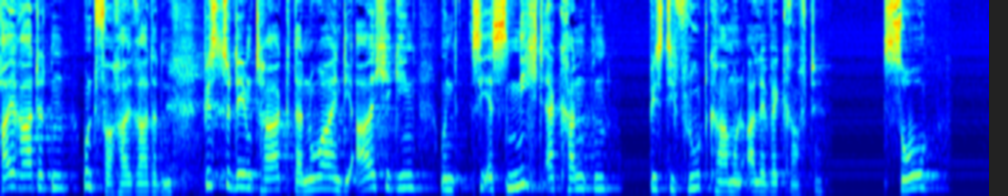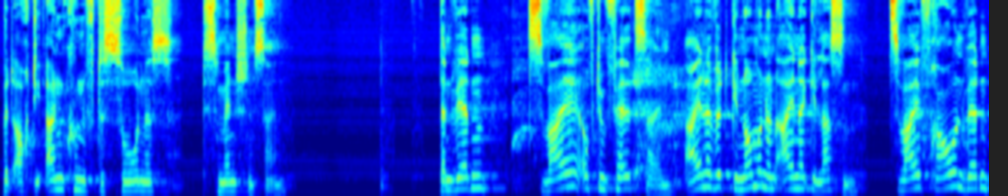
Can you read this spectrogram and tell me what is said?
heirateten und verheirateten, bis zu dem Tag, da Noah in die Arche ging und sie es nicht erkannten, bis die Flut kam und alle wegraffte. So wird auch die Ankunft des Sohnes des Menschen sein. Dann werden zwei auf dem Feld sein. Einer wird genommen und einer gelassen. Zwei Frauen werden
